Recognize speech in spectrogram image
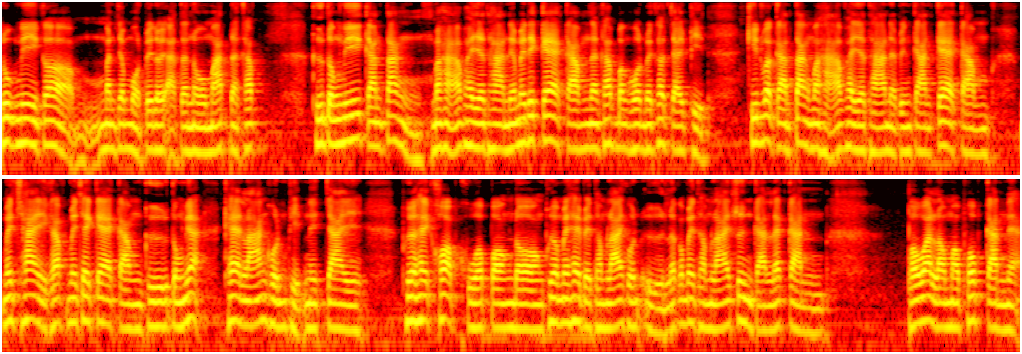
ลูกหนี้ก็มันจะหมดไปโดยอัตโนมัตินะครับ คือตรงนี้การตั้งมหาอภัยทานเนี่ยไม่ได้แก้กรรมนะครับ บางคนไปเข้าใจผิด คิดว่าการตั้งมหาอภัยทานเนี่ยเป็นการแก้กรรม ไม่ใช่ครับ ไม่ใช่แก้กรรม คือตรงเนี้ยแค่ล้างคนผิดในใจ เพื่อให้ครอบครัวปองดอง เพื่อไม่ให้ไปทำร้ายคนอื่น แล้วก็ไม่ทำร้ายซึ่งกันและกัน เพราะว่าเรามาพบกันเนี่ย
